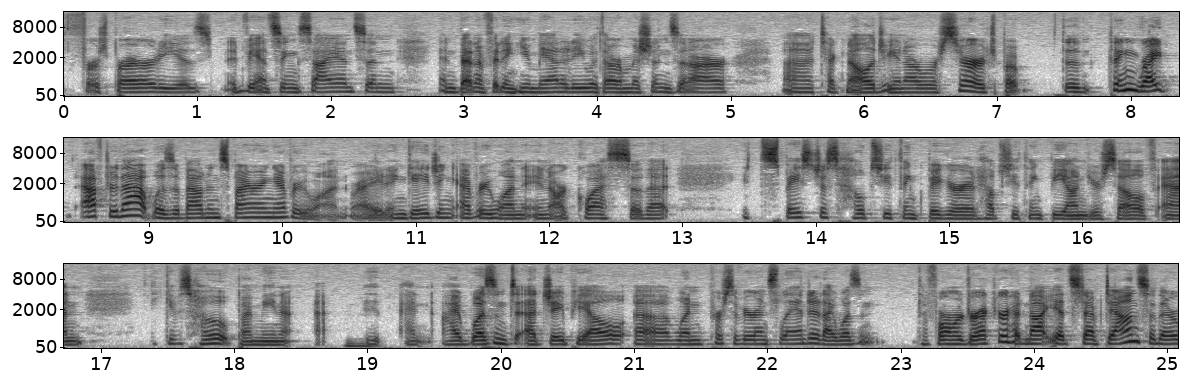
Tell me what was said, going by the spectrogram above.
first priority is advancing science and, and benefiting humanity with our missions and our uh, technology and our research. But the thing right after that was about inspiring everyone, right? Engaging everyone in our quest so that it, space just helps you think bigger. It helps you think beyond yourself. And it gives hope. I mean, mm-hmm. it, and I wasn't at JPL uh, when Perseverance landed. I wasn't. The former director had not yet stepped down, so there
